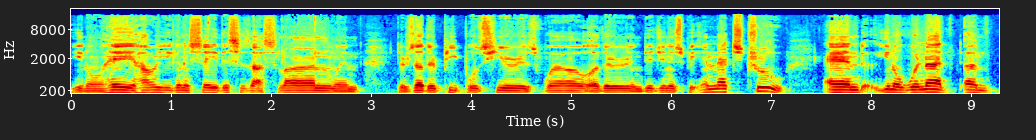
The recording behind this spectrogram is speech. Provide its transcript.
you know, hey, how are you going to say this is Aztlan when there's other peoples here as well, other indigenous people, and that's true. And you know, we're not um,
